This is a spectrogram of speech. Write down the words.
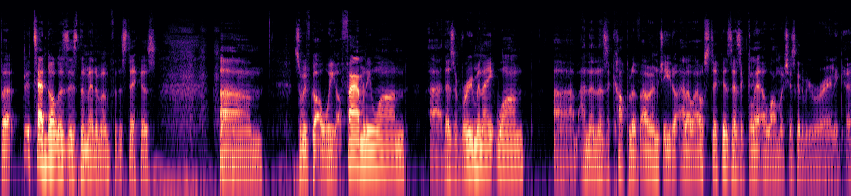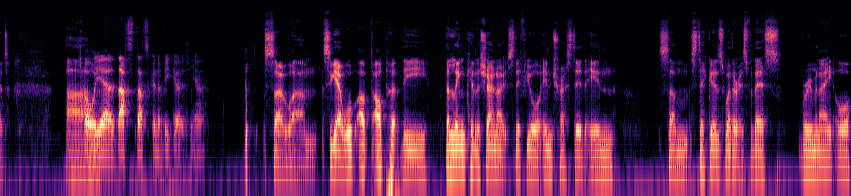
But ten dollars is the minimum for the stickers. Um, so we've got a we got family one. Uh, there's a ruminate one. Um, and then there's a couple of OMG.lol stickers. There's a glitter one, which is going to be really good. Um, oh yeah, that's that's gonna be good. Yeah. So, um, so yeah, we'll, I'll, I'll put the the link in the show notes, and if you're interested in some stickers, whether it's for this ruminate or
